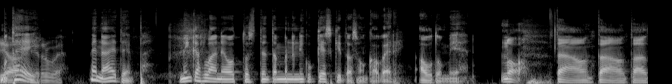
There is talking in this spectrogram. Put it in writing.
Mutta hei, hirveä. mennään eteenpäin. Minkälainen otto sitten tämmöinen niin keskitason kaveri, automiehen? No, tämä on, tämä on, tämä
